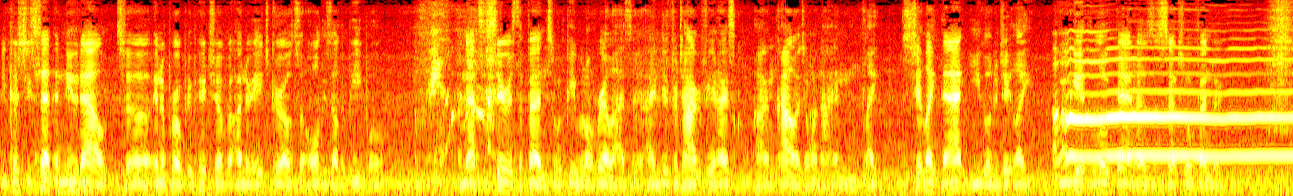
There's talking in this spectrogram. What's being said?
because she sent a nude out to inappropriate picture of an underage girl to all these other people, Really? and that's a serious offense when people don't realize it. I did photography in high school, uh, in college and whatnot, and like shit like that, you go to jail, like you get looked at as a sexual offender,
